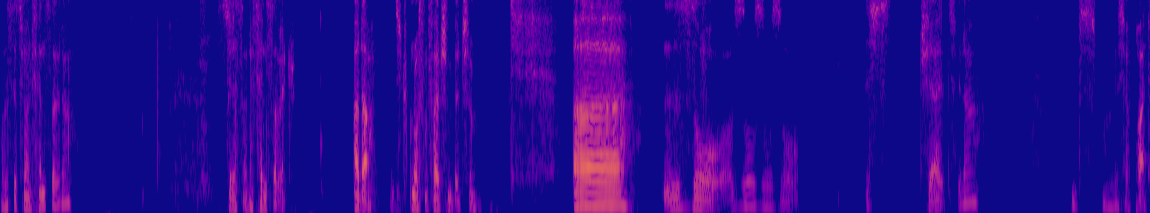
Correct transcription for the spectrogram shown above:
Wo ist jetzt mein Fenster wieder? Ist hier das eine Fenster weg? Ah, da. Ich gucke nur auf dem falschen Bildschirm. Äh, so, so, so, so. Ich share jetzt wieder. Und dann bin ich auch bereit.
